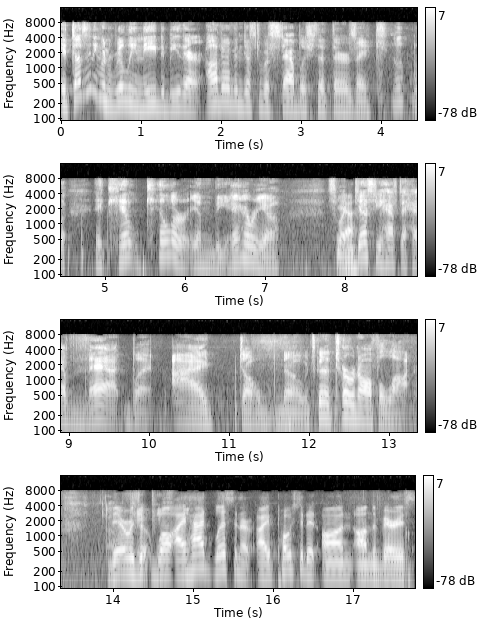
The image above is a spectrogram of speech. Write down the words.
It doesn't even really need to be there, other than just to establish that there's a kill, a kill, killer in the area. So I guess you have to have that, but I don't know. It's going to turn off a lot. There was a, well, I had listener. I posted it on on the various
